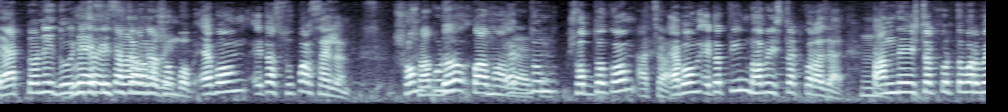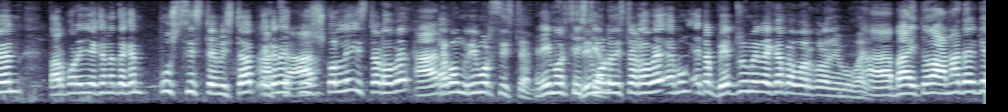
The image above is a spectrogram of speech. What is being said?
দেড় টনি দুইটা এসি চালানো সম্ভব। এবং এটা সুপার সাইলেন্ট সম্পূর্ণ কম হবে একদম শব্দ কম আচ্ছা। এবং এটা তিন ভাবে স্টার্ট করা যায়। টান দিয়ে স্টার্ট করতে পারবেন তারপরে এখানে দেখেন পুশ সিস্টেম স্টার্ট এখানে আচ্ছা, পুশ করলেই স্টার্ট হবে এবং remote system remote system remote start হবে এবং এটা বেডরুমে রেখে ব্যবহার করা যাবে ভাই। ভাই তো আমাদেরকে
